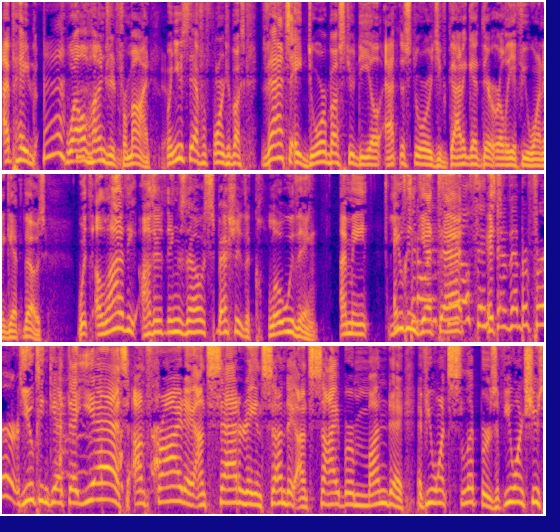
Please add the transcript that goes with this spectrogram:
I paid 1200 for mine. When you see that for 400 bucks, that's a doorbuster deal at the stores. You've got to get there early if you want to get those. With a lot of the other things though, especially the clothing, I mean, you It's can get that. since It's- November 1st. you can get that, yes, on Friday, on Saturday, and Sunday, on Cyber Monday. If you want slippers, if you want shoes,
